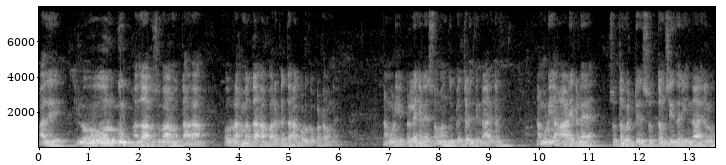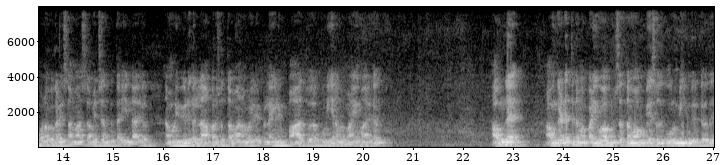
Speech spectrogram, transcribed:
அது எல்லோருக்கும் அல்லாஹ் சுபானுத்தாலா ஒரு ரஹமத்தாக பறக்கத்தாக கொடுக்கப்பட்டவங்க. நம்முடைய பிள்ளைகளை சுமந்து பெற்றெடுக்கின்றார்கள். நம்முடைய ஆடைகளை சுத்தமிட்டு சுத்தம் செய்து தருகின்றார்கள். உணவுகளை சம சமைச்சு நமக்கு தருகின்றார்கள். நம்முடைய வீடுகள்லாம் பரிசுத்தமான முறையில் பிள்ளைகளையும் பார்த்து வரக்கூடிய நம்முடைய மனைவிமார்கள் அவங்க அவங்க இடத்துல நம்ம பணிவாகவும் சத்தமாகவும் பேசுவதற்கு உரிமையும் இருக்கிறது.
